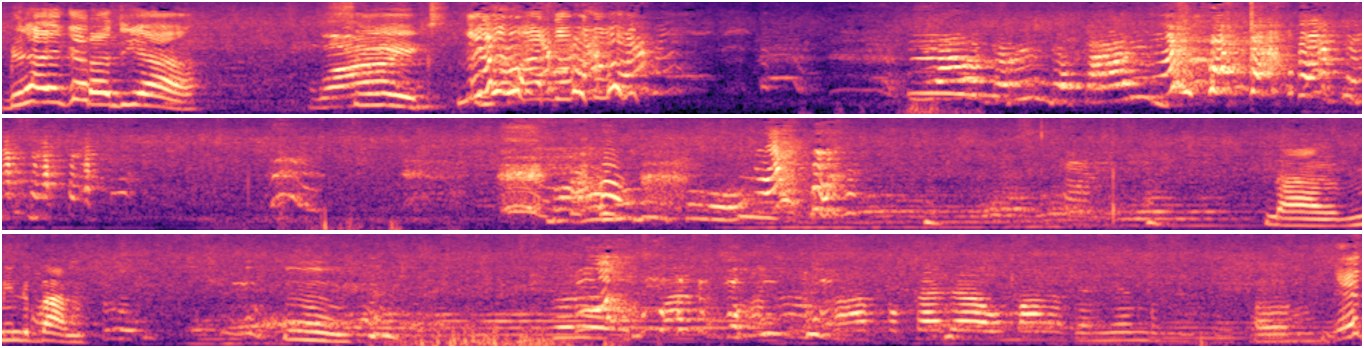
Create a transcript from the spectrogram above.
bilangin ka, Radia. Six. Nah, ya, nah minibang. Hmm. Siguro, pagka umaga ganyan mag Oh, eh.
